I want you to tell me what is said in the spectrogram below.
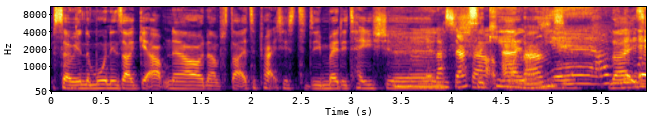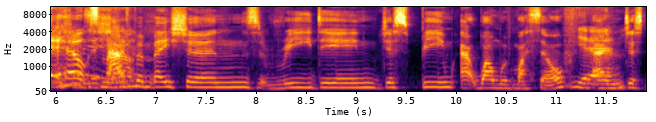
So in the mornings I get up now and I've started to practice to do meditation. Yeah, that's, That's a the key, man. Yeah, I Like, It helps, appreciate man. affirmations, reading, just being at one with myself, Yeah. and just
